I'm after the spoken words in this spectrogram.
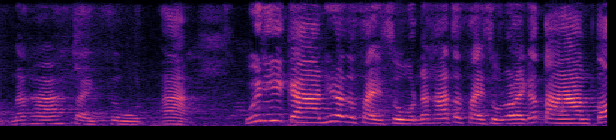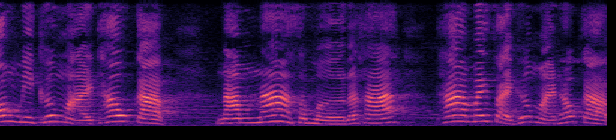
ตรนะคะ ใส่สูตรอะวิธีการที่เราจะใส่สูตรนะคะ จะใส่สูตรอะไรก็ตาม ต้องมีเครื่องหมายเท่ากับนำหน้าเสมอนะคะ ถ้าไม่ใส่เครื่องหมายเท่ากับ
